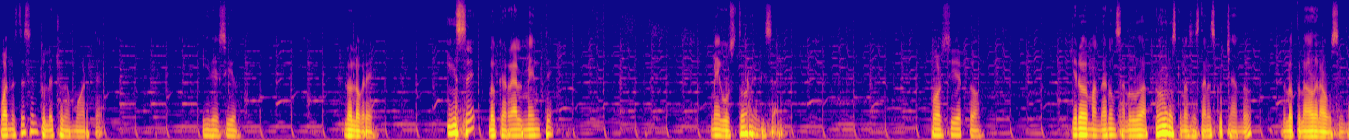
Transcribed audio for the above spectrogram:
cuando estés en tu lecho de muerte y decir, lo logré. Hice lo que realmente me gustó realizar. Por cierto, quiero mandar un saludo a todos los que nos están escuchando del otro lado de la bocina.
